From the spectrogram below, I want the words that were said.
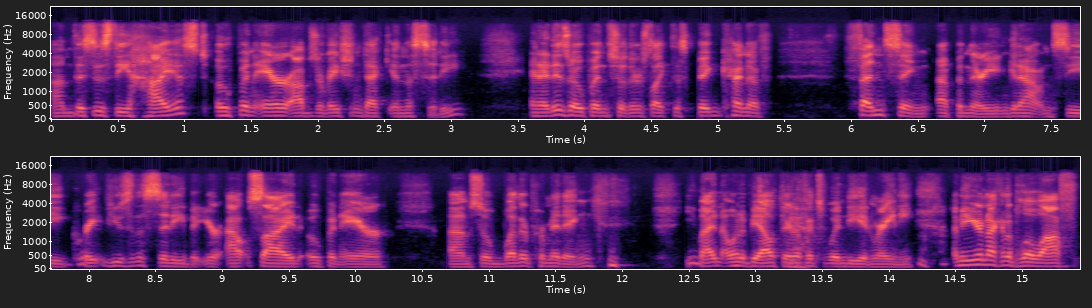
um, this is the highest open air observation deck in the city and it is open. So there's like this big kind of fencing up in there. You can get out and see great views of the city, but you're outside open air. Um, so weather permitting, you might not want to be out there yeah. if it's windy and rainy. I mean, you're not going to blow off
